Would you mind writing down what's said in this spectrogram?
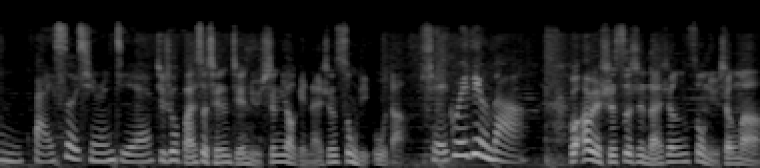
嗯，白色情人节，据说白色情人节女生要给男生送礼物的，谁规定的？不二月十四是男生送女生吗？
